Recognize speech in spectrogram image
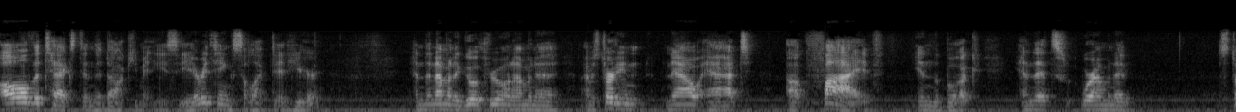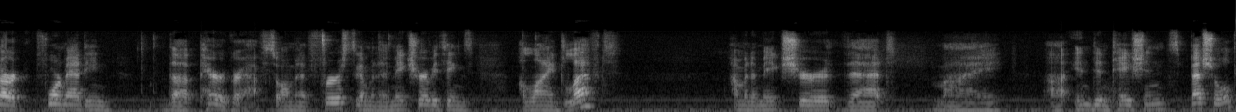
all the text in the document. You see everything selected here. And then I'm going to go through and I'm going to, I'm starting now at uh, five in the book, and that's where I'm going to start formatting the paragraph. So I'm going to first, I'm going to make sure everything's aligned left. I'm going to make sure that my uh, indentation special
